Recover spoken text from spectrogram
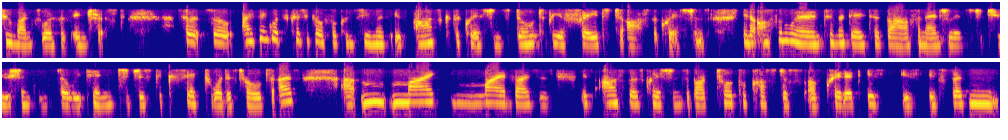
two months worth of interest. So, so I think what's critical for consumers is ask the questions. Don't be afraid to ask the questions. You know, often we're intimidated by our financial institutions, and so we tend to just accept what is told to us. Uh, my my advice is is ask those questions about total cost of, of credit. Is is if certain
